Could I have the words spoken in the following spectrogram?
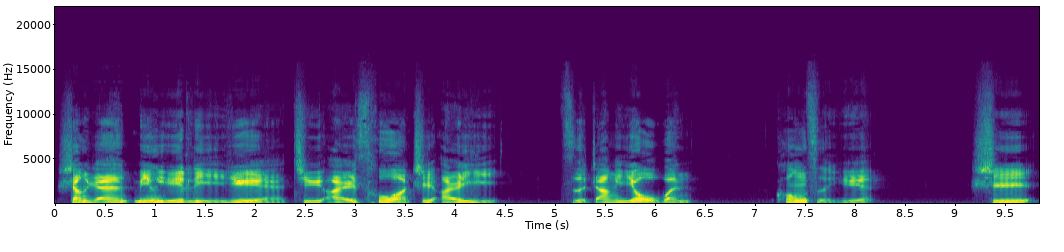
圣人明于礼乐，举而错之而已。”子张又问，孔子曰：“师，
